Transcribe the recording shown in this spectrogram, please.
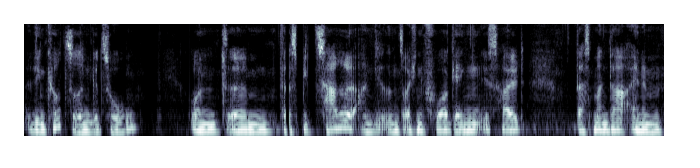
den kürzeren gezogen Und ähm, das Bizarre an, diesen, solchen Vorgängen ist halt, dass man da einem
